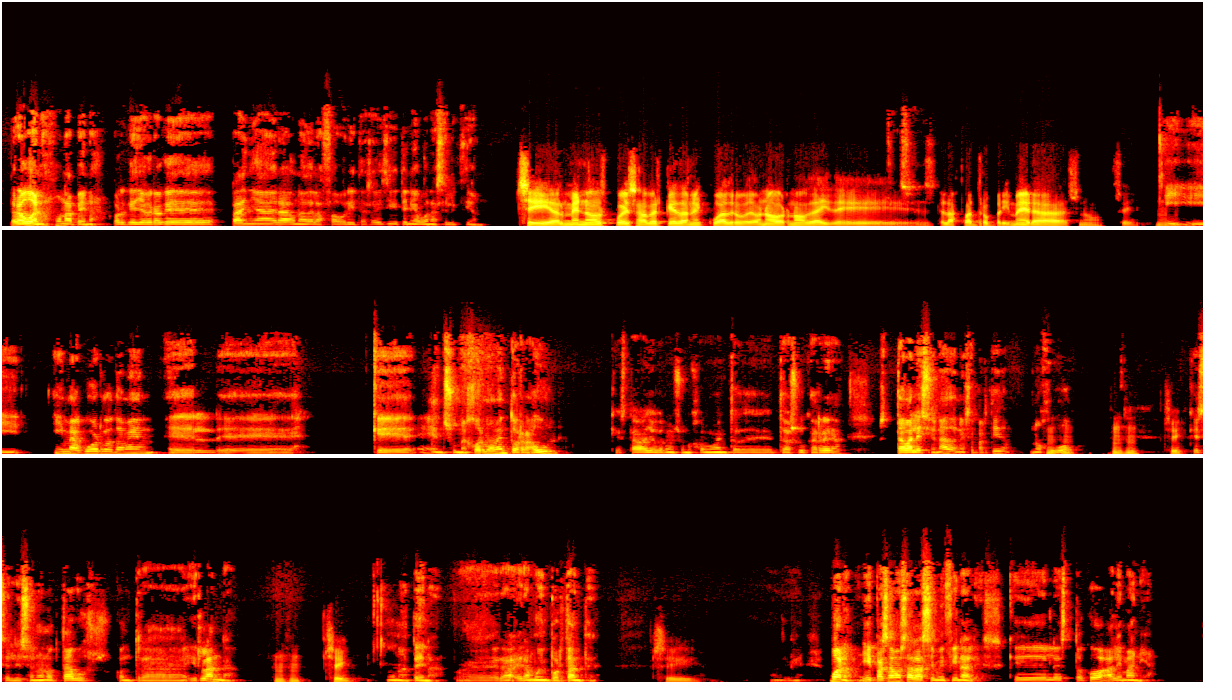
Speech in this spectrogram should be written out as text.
Pero bueno, una pena, porque yo creo que España era una de las favoritas. Ahí sí que tenía buena selección. Sí, al menos pues haber quedado en el cuadro de honor, ¿no? De ahí de, las cuatro primeras, ¿no? Sí. Y, y, me acuerdo también el, que en su mejor momento Raúl, que estaba yo creo en su mejor momento de toda su carrera, estaba lesionado en ese partido, no jugó. sí. Que se lesionó en octavos contra Irlanda. Sí. Una pena, era, era muy importante. Sí. Bueno, y pasamos a las semifinales, que les tocó Alemania.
